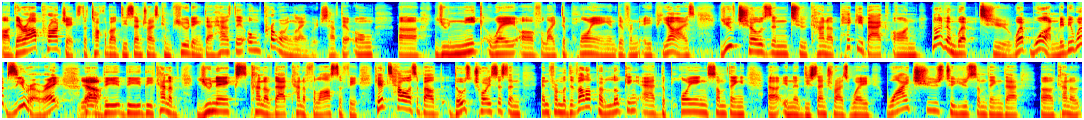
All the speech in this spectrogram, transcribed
Uh, there are projects that talk about decentralized computing that has their own programming language, have their own uh, unique way of like deploying in different APIs. You've chosen to kind of piggyback on not even Web two, Web one, maybe Web zero, right? Uh, yeah. the the the kind of Unix, kind of that kind of philosophy. Can you tell us about those choices and and from a developer looking at deploying something uh, in a decentralized way, why choose to use something that uh, kind of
